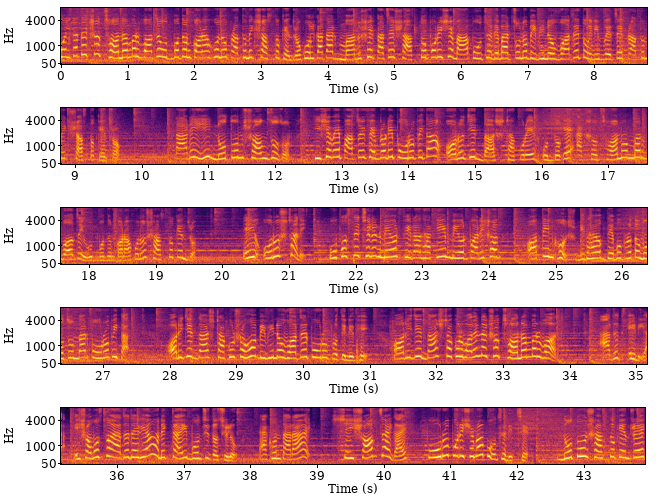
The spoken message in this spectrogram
কলকাতার একশো ছ নম্বর ওয়ার্ডে উদ্বোধন করা হলো প্রাথমিক স্বাস্থ্য কেন্দ্র। কলকাতার মানুষের কাছে স্বাস্থ্য পরিষেবা পৌঁছে দেবার জন্য বিভিন্ন ওয়ার্ডে তৈরি হয়েছে প্রাথমিক স্বাস্থ্য কেন্দ্র। তারই নতুন সংযোজন হিসেবে পাঁচই ফেব্রুয়ারি পৌরপিতা অরজিৎ দাস ঠাকুরের উদ্যোগে একশো ছ নম্বর ওয়ার্ডে উদ্বোধন করা হলো স্বাস্থ্য কেন্দ্র। এই অনুষ্ঠানে উপস্থিত ছিলেন মেয়র ফিরাদ হাকিম, মেয়র পরিষদ অতীন ঘোষ, বিধায়ক দেবব্রত মজুমদার, পৌরপিতা অরিজিৎ দাস ঠাকুর সহ বিভিন্ন ওয়ার্ডের পৌর প্রতিনিধি। অরিজিৎ দাস ঠাকুর বলেন একশো ছ নম্বর ওয়ার্ড। অ্যাডেড এরিয়া এই সমস্ত অ্যাডেড এরিয়া অনেকটাই বঞ্চিত ছিল। এখন তারা সেই সব জায়গায় পৌর পরিষেবা পৌঁছে দিচ্ছে। নতুন স্বাস্থ্য কেন্দ্রে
